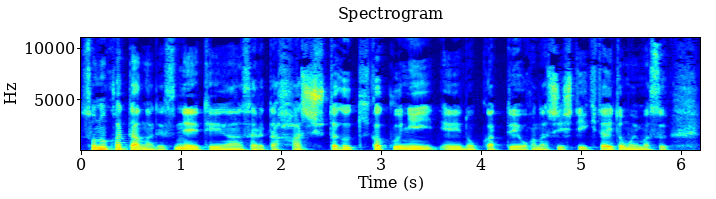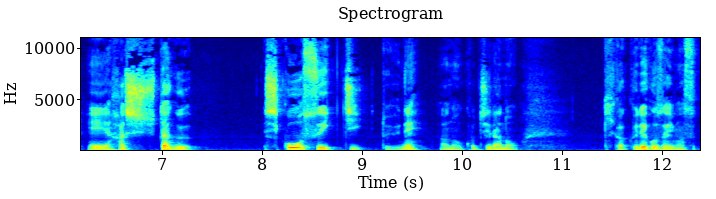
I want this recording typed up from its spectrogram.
その方がですね、提案されたハッシュタグ企画に、え乗っかってお話ししていきたいと思います。えー、ハッシュタグ思考スイッチというね、あの、こちらの企画でございます。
